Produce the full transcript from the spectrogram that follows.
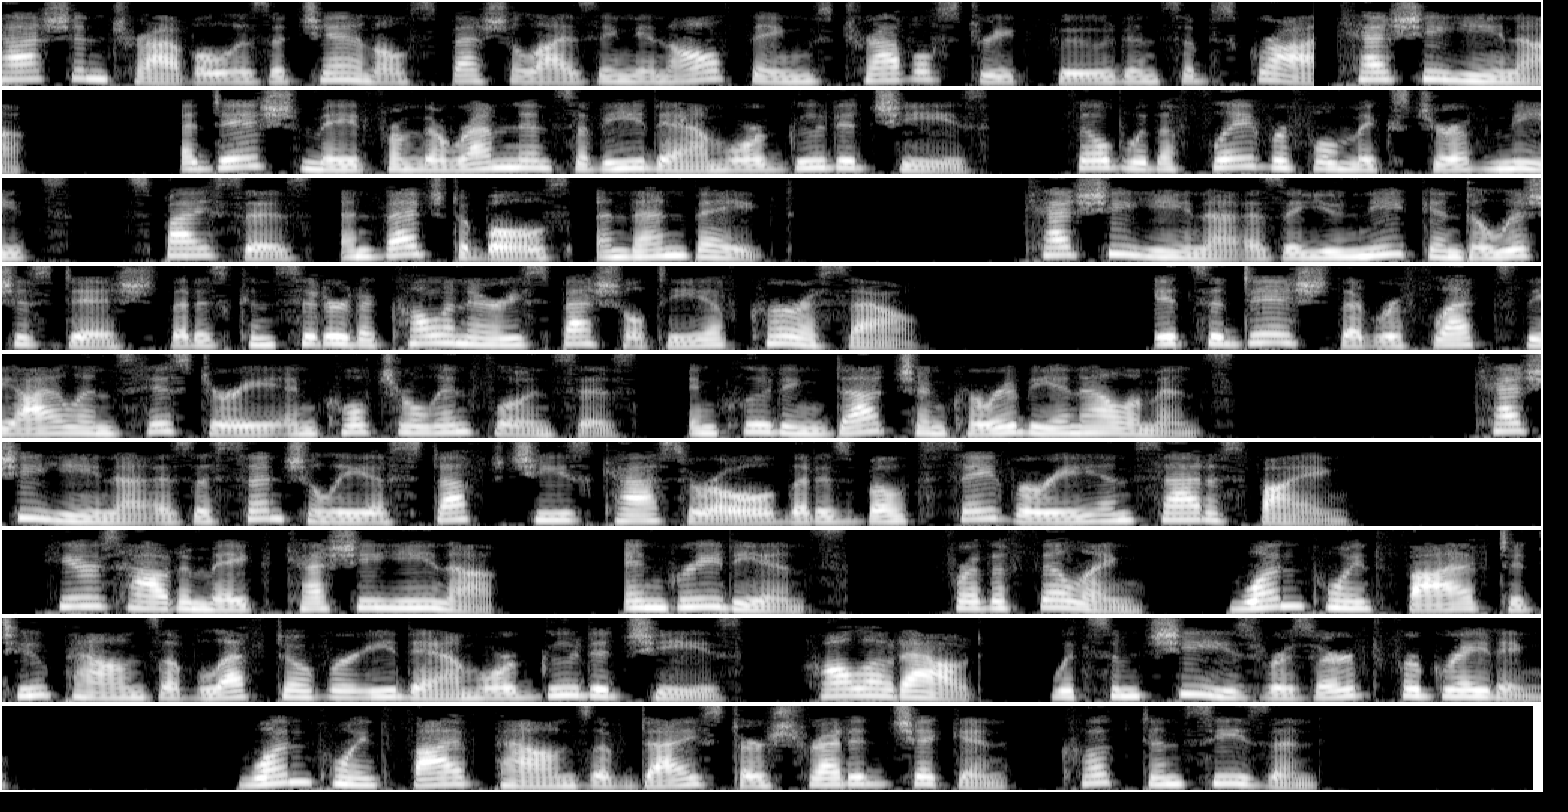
Passion Travel is a channel specializing in all things travel street food and subscribe. Keshi Yena. A dish made from the remnants of Edam or Gouda cheese, filled with a flavorful mixture of meats, spices, and vegetables, and then baked. Keshi Yena is a unique and delicious dish that is considered a culinary specialty of Curacao. It's a dish that reflects the island's history and cultural influences, including Dutch and Caribbean elements. Keshi Yena is essentially a stuffed cheese casserole that is both savory and satisfying. Here's how to make keshi yena. Ingredients. For the filling, 1.5 to 2 pounds of leftover Edam or Gouda cheese, hollowed out, with some cheese reserved for grating. 1.5 pounds of diced or shredded chicken, cooked and seasoned.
